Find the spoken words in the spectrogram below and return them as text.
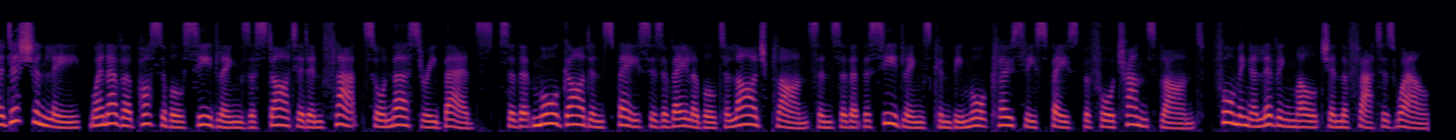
Additionally, whenever possible seedlings are started in flats or nursery beds, so that more garden space is available to large plants and so that the seedlings can be more closely spaced before transplant, forming a living mulch in the flat as well.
